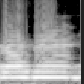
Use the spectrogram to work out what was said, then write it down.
سبب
